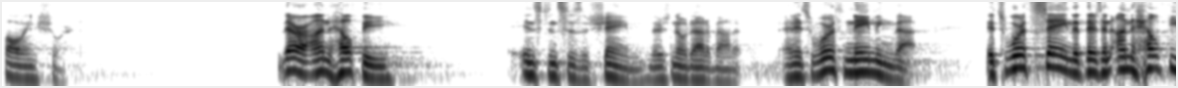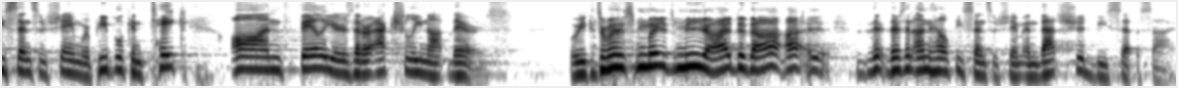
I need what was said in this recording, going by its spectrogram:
falling short? There are unhealthy instances of shame, there's no doubt about it. And it's worth naming that. It's worth saying that there's an unhealthy sense of shame where people can take on failures that are actually not theirs. Where you can say, it's, me, it's me, I did that. There's an unhealthy sense of shame, and that should be set aside.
